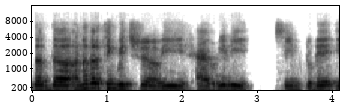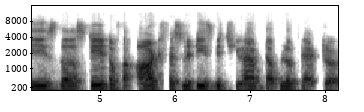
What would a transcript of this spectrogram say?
the, the another thing which uh, we have really seen today is the state of the art facilities which you have developed at uh,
